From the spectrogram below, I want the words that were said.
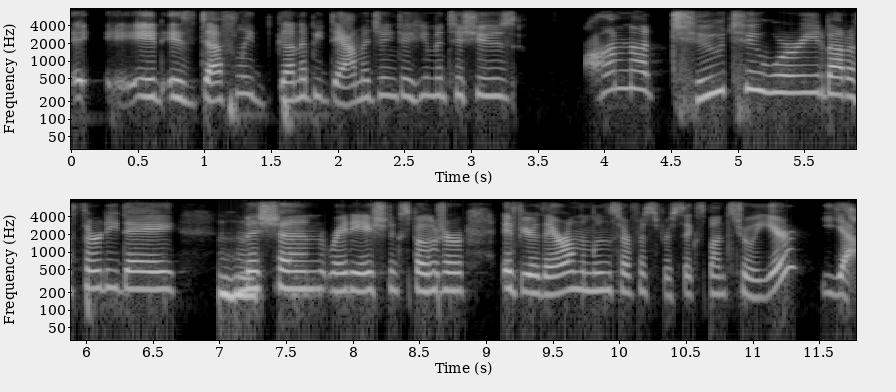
it, it is definitely going to be damaging to human tissues I'm not too too worried about a 30 day mm-hmm. mission radiation exposure. If you're there on the moon surface for six months to a year, yeah,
